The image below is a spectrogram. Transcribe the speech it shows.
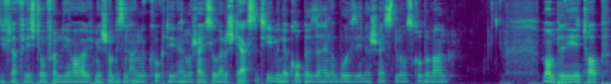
die Verpflichtung von Lyon habe ich mir schon ein bisschen angeguckt. Die werden wahrscheinlich sogar das stärkste Team in der Gruppe sein, obwohl sie in der schwächsten Losgruppe waren. Montpellier top.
